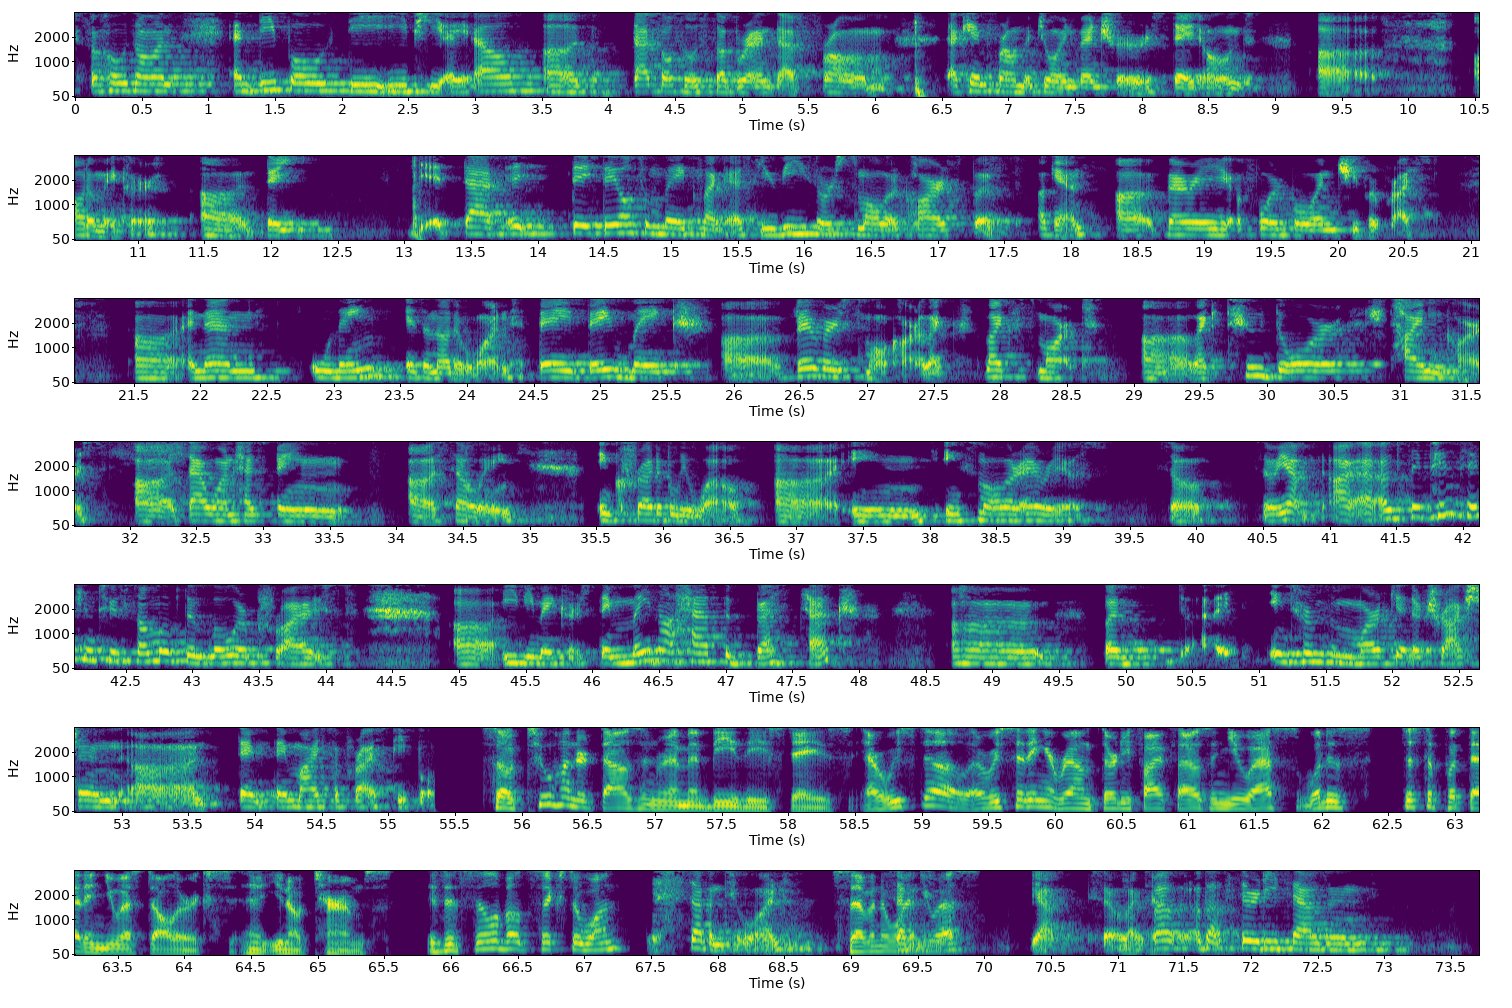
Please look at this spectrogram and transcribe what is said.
So Hozon and Deepal, D E P A L, uh, that's also a sub brand that from that came from a joint venture state owned uh, automaker. Uh, they that it, they they also make like SUVs or smaller cars, but again, uh, very affordable and cheaper price. Uh, and then Wuling is another one. They they make uh, very very small car like like smart uh, like two door tiny cars. Uh, that one has been uh, selling incredibly well uh, in in smaller areas. So so yeah, I, I, would say pay attention to some of the lower priced uh, EV makers. They may not have the best tech. But in terms of market attraction, they, they might surprise people. So 200,000 RMB these days. Are we still, are we sitting around 35,000 US? What is, just to put that in US dollar, uh, you know, terms, is it still about six to one? Seven to one. Seven to Seven one to US? One. Yeah. So like okay. about, about 30,000,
